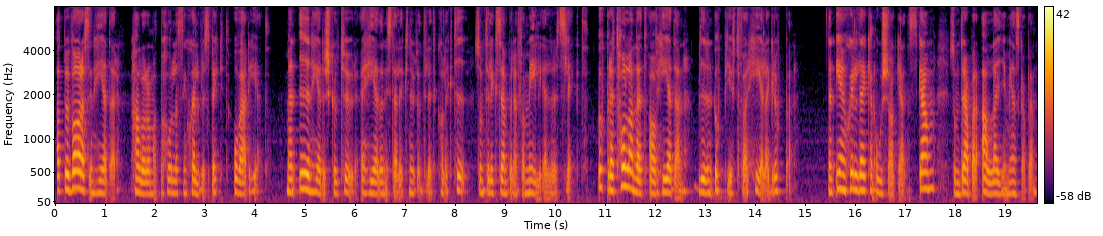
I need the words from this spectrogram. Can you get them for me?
Att bevara sin heder handlar om att behålla sin självrespekt och värdighet. Men i en hederskultur är heden istället knuten till ett kollektiv, som till exempel en familj eller ett släkt. Upprätthållandet av heden blir en uppgift för hela gruppen. Den enskilde kan orsaka en skam som drabbar alla i gemenskapen.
